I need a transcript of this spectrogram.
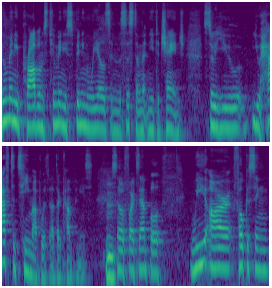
too many problems, too many spinning wheels in the system that need to change. So you you have to team up with other companies. Mm. So for example, we are focusing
